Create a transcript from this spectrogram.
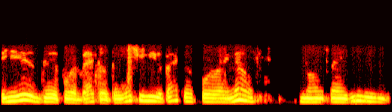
he is good for a backup, but what you need a backup for right now, you know what I'm saying? You need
